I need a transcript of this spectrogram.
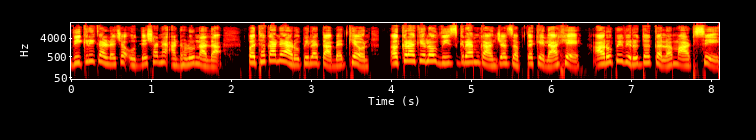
विक्री करण्याच्या उद्देशाने आढळून आला. पथकाने आरोपीला ताब्यात घेऊन अकरा किलो वीस ग्रॅम गांजा जप्त केला आहे. आरोपी विरुद्ध कलम आठ सी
